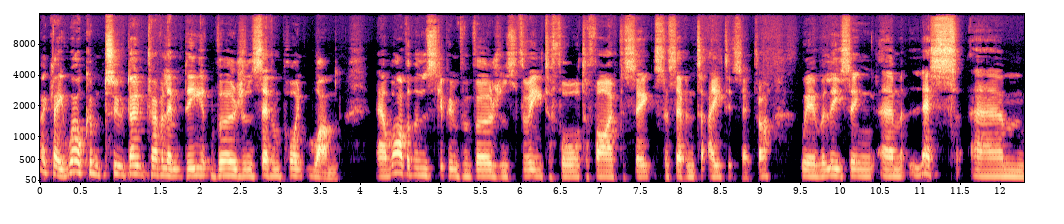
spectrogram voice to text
Okay, welcome to Don't Travel Empty version 7.1. Now, rather than skipping from versions 3 to 4 to 5 to 6 to 7 to 8, etc., we're releasing um, less um,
